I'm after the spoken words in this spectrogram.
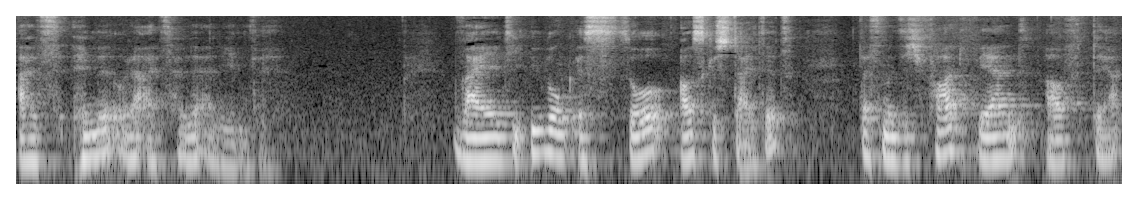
als Himmel oder als Hölle erleben will. Weil die Übung ist so ausgestaltet, dass man sich fortwährend auf der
